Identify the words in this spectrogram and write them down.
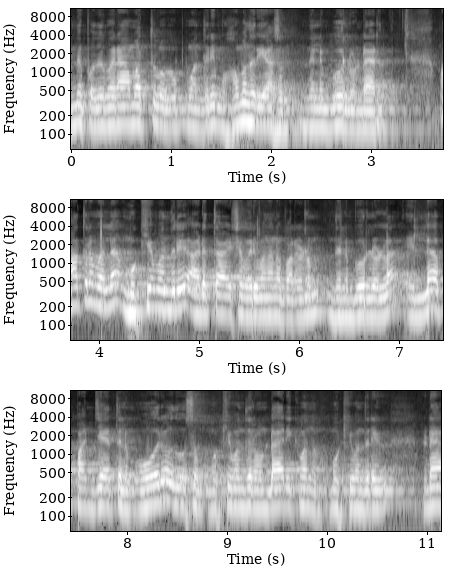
ഇന്ന് പൊതുമരാമത്ത് വകുപ്പ് മന്ത്രി മുഹമ്മദ് റിയാസും നിലമ്പൂരിലുണ്ടായിരുന്നു. മാത്രമല്ല മുഖ്യമന്ത്രി അടുത്ത ആഴ്ച വരുമെന്നാണ് പറയുന്നത്. നിലമ്പൂരിലുള്ള എല്ലാ പഞ്ചായത്തിലും ഓരോ ദിവസവും മുഖ്യമന്ത്രി ഉണ്ടായിരിക്കുമെന്നും മുഖ്യമന്ത്രിയുടെ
